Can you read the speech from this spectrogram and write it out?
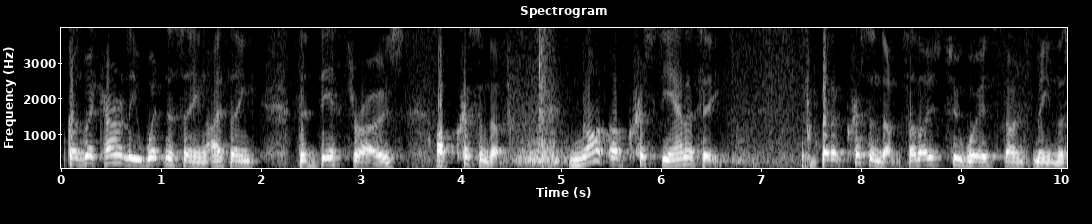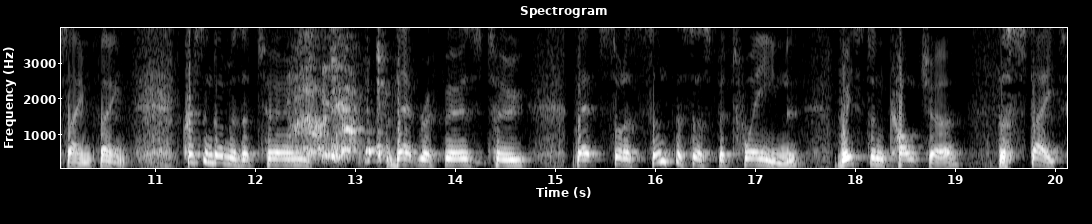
Because we're currently witnessing, I think, the death throes of Christendom. Not of Christianity, but of Christendom. So those two words don't mean the same thing. Christendom is a term that refers to that sort of synthesis between Western culture, the state,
